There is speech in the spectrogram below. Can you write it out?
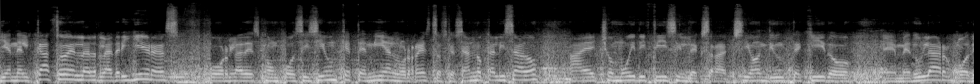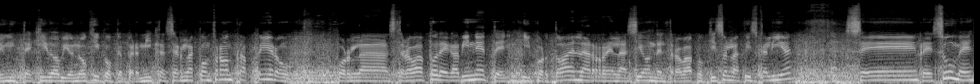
Y en el caso de las ladrilleras por la descomposición que tenían los restos que se han localizado ha hecho muy difícil la extracción de un tejido eh, medular o de un tejido biológico que permita hacer la confronta, pero por el trabajo de gabinete y por toda la relación del trabajo que hizo la fiscalía se presume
